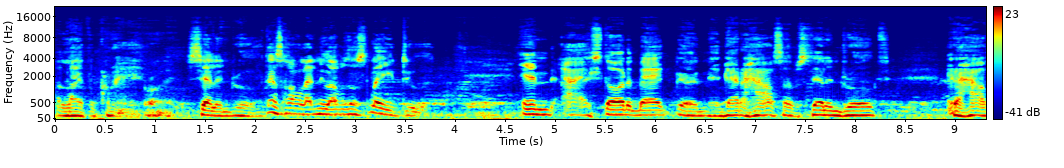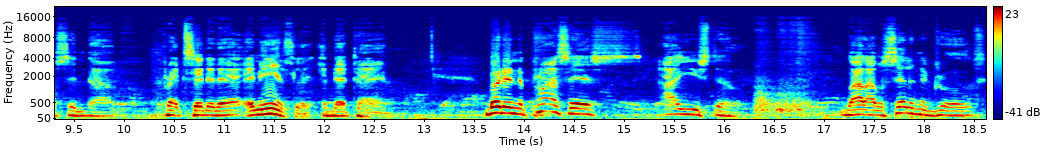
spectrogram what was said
a life of crime, right. selling drugs. That's all I knew. I was a slave to it. And I started back and got a house. I was selling drugs at a house in uh, Pratt City there in Ensley at that time. But in the process, I used to while I was selling the drugs,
